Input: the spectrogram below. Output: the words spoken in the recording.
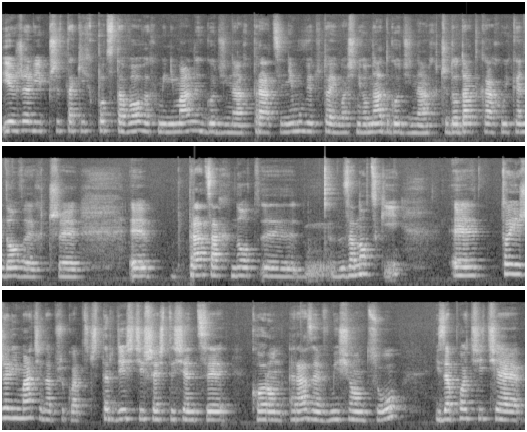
Jeżeli przy takich podstawowych, minimalnych godzinach pracy, nie mówię tutaj właśnie o nadgodzinach, czy dodatkach weekendowych, czy y, pracach not, y, za nocki, y, to jeżeli macie na przykład 46 tysięcy koron razem w miesiącu, i zapłacicie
